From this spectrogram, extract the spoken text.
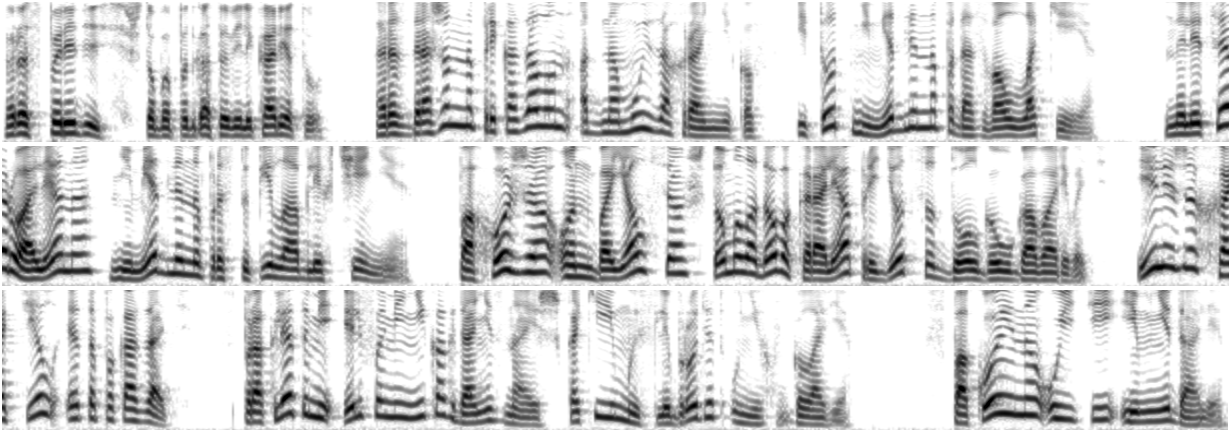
Распорядись, чтобы подготовили карету». Раздраженно приказал он одному из охранников, и тот немедленно подозвал лакея. На лице Руалена немедленно проступило облегчение. Похоже, он боялся, что молодого короля придется долго уговаривать. Или же хотел это показать. С проклятыми эльфами никогда не знаешь, какие мысли бродят у них в голове. Спокойно уйти им не дали.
